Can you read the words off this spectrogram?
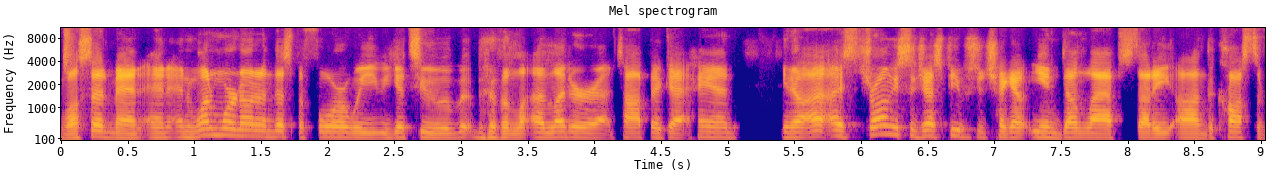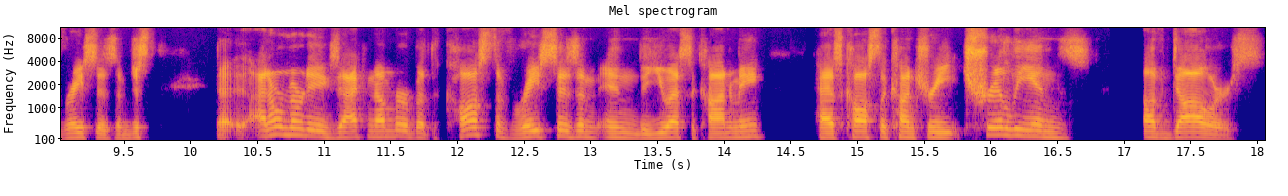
Well said, man. And and one more note on this before we, we get to a bit of a, a lighter topic at hand. You know, I, I, strongly suggest people should check out Ian Dunlap's study on the cost of racism. Just uh, I don't remember the exact number, but the cost of racism in the U.S. economy has cost the country trillions of dollars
